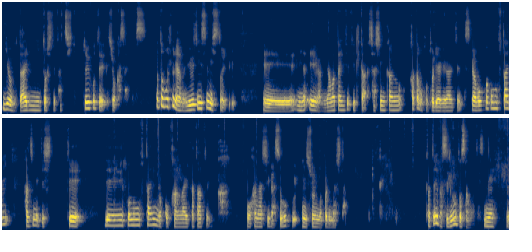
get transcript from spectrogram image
イオンの代理人として立つ人ということで紹介されています。あともう一人、あの、ユージン・スミスという、えー、映画水俣に出てきた写真家の方もこう取り上げられてるんですが、僕はこの二人初めて知って、で、この二人のこう考え方というか、お話がすごく印象に残りました。例えば杉本さんはですね、え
